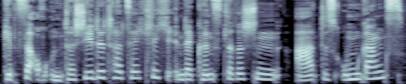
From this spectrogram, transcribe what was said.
Gibt es da auch Unterschiede tatsächlich in der künstlerischen Art des Umgangs?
